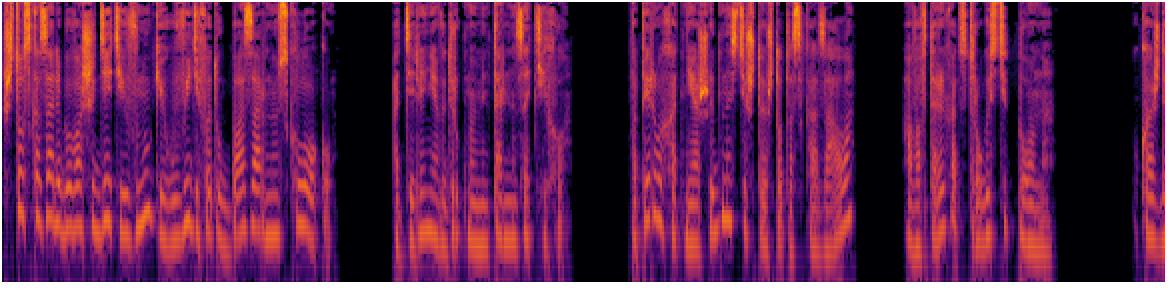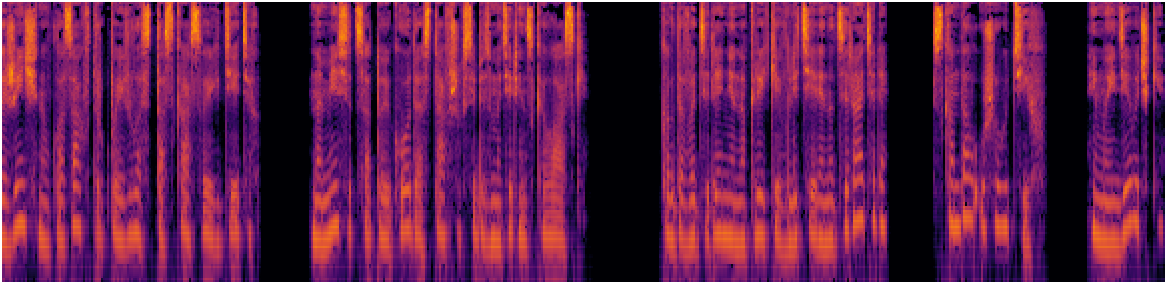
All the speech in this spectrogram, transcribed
Что сказали бы ваши дети и внуки, увидев эту базарную склоку?» Отделение вдруг моментально затихло. Во-первых, от неожиданности, что я что-то сказала, а во-вторых, от строгости тона. У каждой женщины в глазах вдруг появилась тоска о своих детях, на месяцы, а то и годы оставшихся без материнской ласки. Когда в отделение на крики влетели надзиратели, скандал уже утих, и мои девочки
